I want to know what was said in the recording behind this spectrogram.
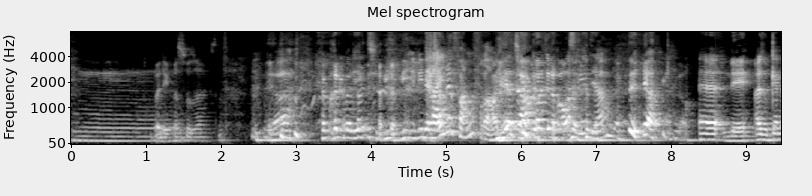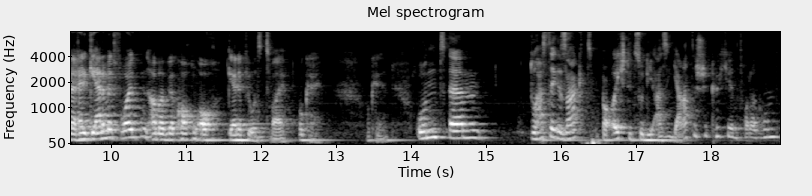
Überleg, was du sagst. Ne? Ja, ich habe gerade überlegt, wie, wie, wie, der Keine Tag, Fangfrage. wie der Tag heute noch ausgeht, ja. ja, genau. Äh, nee, also generell gerne mit Freunden, aber wir kochen auch gerne für uns zwei. Okay. Okay. Und ähm, du hast ja gesagt, bei euch steht so die asiatische Küche im Vordergrund.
